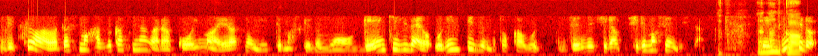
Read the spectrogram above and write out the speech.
実は私も恥ずかしながら、こう今、偉そうに言ってますけども、現役時代はオリンピズムとかを全然知ら知りませんでした。であ何かむしろ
